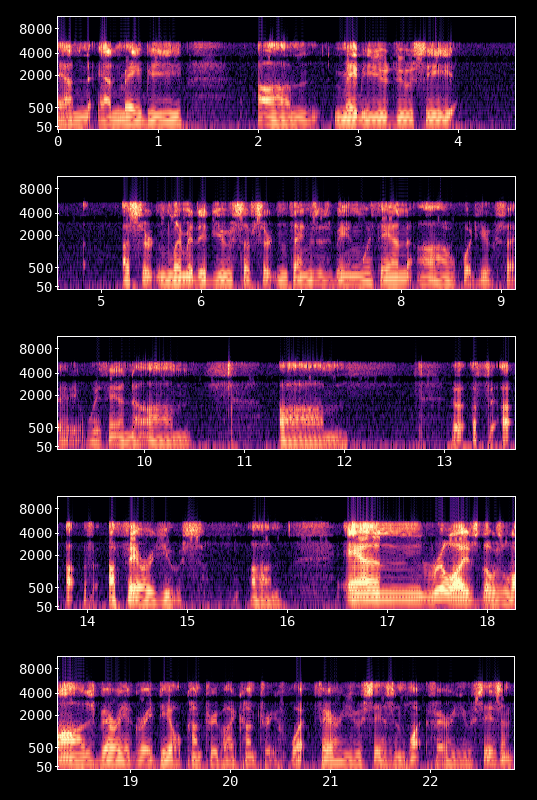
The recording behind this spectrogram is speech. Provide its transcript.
and and maybe um, maybe you do see a certain limited use of certain things as being within uh, what do you say within um, um, a, a, a, fair use. And realize those laws vary a great deal country by country, what fair use is and what fair use isn't.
